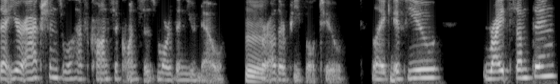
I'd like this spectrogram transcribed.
that your actions will have consequences more than you know mm. for other people too. Like if you write something,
